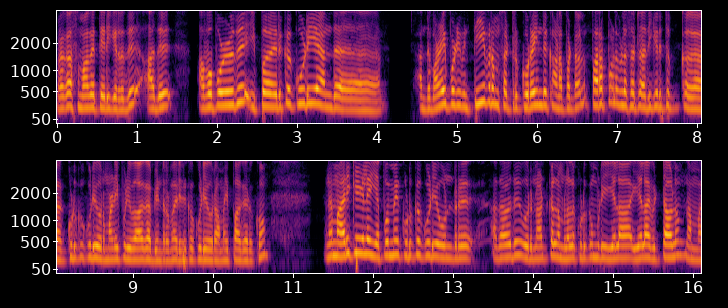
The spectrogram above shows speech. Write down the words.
பிரகாசமாக தெரிகிறது. அது அவ்வப்பொழுது இப்போ இருக்கக்கூடிய அந்த அந்த மழைப்பொழிவின் தீவிரம் சற்று குறைந்து காணப்பட்டாலும், பரப்பளவில் சற்று அதிகரித்து கொடுக்கக்கூடிய ஒரு மழைப்பொழிவாக அப்படின்ற மாதிரி இருக்கக்கூடிய ஒரு அமைப்பாக இருக்கும். நம்ம அறிக்கையில் எப்போவுமே கொடுக்கக்கூடிய ஒன்று, அதாவது ஒரு நாட்கள் நம்மளால் கொடுக்க முடிய இயலா இயலாவிட்டாலும், நம்ம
